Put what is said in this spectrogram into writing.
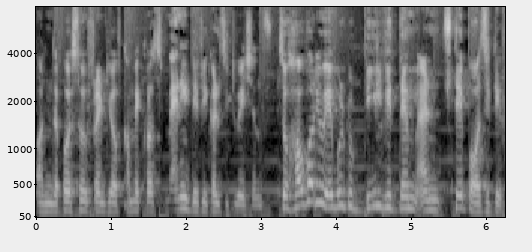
on the personal front, you have come across many difficult situations. So, how are you able to deal with them and stay positive?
